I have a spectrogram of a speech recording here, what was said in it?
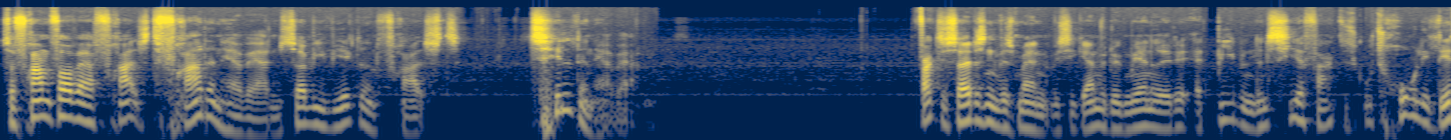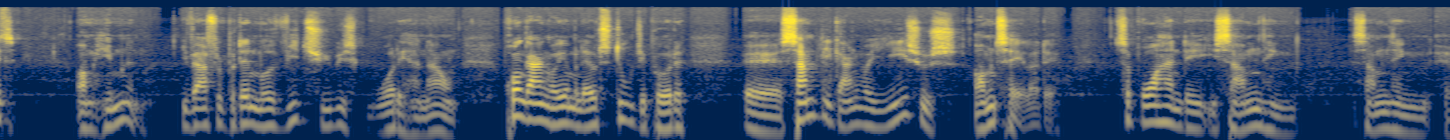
Så frem for at være frelst fra den her verden, så er vi i virkeligheden frelst til den her verden. Faktisk så er det sådan, hvis, man, hvis I gerne vil dykke mere ned i det, at Bibelen den siger faktisk utrolig lidt om himlen. I hvert fald på den måde, vi typisk bruger det her navn. Prøv en gang at gå hjem og lave et studie på det. Øh, samtlige gange, hvor Jesus omtaler det, så bruger han det i sammenhæng, sammenhæng uh,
